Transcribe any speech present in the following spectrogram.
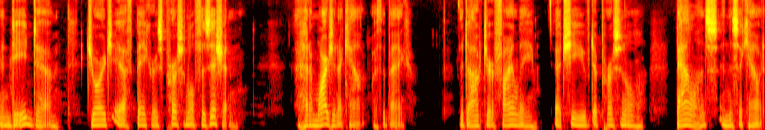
Indeed, uh, George F. Baker's personal physician had a margin account with the bank the doctor finally achieved a personal balance in this account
